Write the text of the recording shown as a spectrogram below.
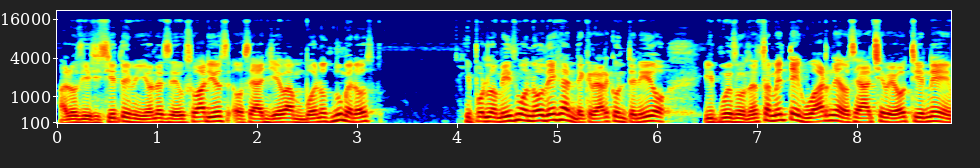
a los 17 millones de usuarios, o sea, llevan buenos números. Y por lo mismo no dejan de crear contenido. Y pues honestamente Warner, o sea, HBO tiene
